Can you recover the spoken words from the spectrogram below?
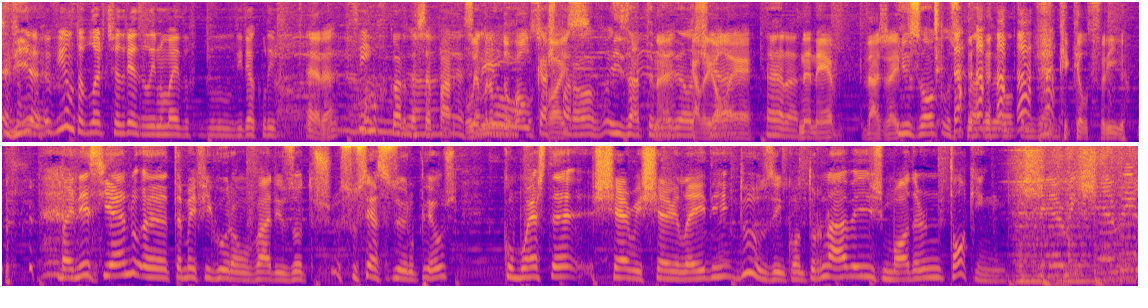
Havia? Havia um tabuleiro de xadrez ali no meio do, do videoclipe. Era? Sim. Não me recordo dessa parte. Seria Lembro-me do o Rolls Royce. Exatamente. é? ele Cabriolé. Era. Na neve, que dá E jeito. os óculos, claro. Que aquele frio. Bem, nesse ano eh, também figuram vários outros sucessos europeus, como esta Sherry Sherry Lady dos incontornáveis Modern Talking. Sherry, Sherry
